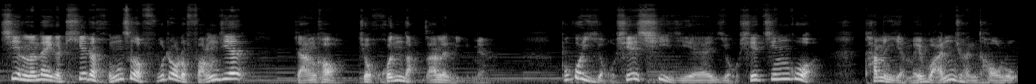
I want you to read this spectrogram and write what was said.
进了那个贴着红色符咒的房间，然后就昏倒在了里面。不过有些细节、有些经过，他们也没完全透露，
